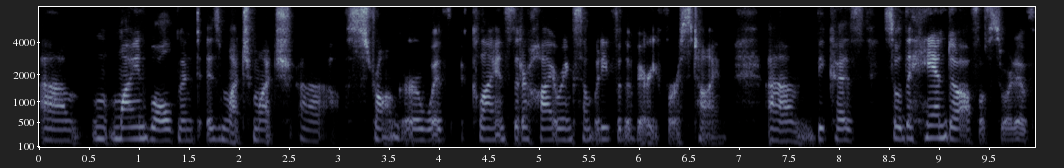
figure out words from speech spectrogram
um, my involvement is much much uh, stronger with clients that are hiring somebody for the very first time, um, because so the handoff of sort of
